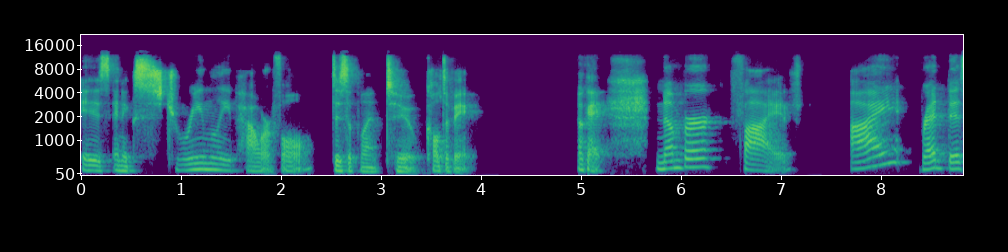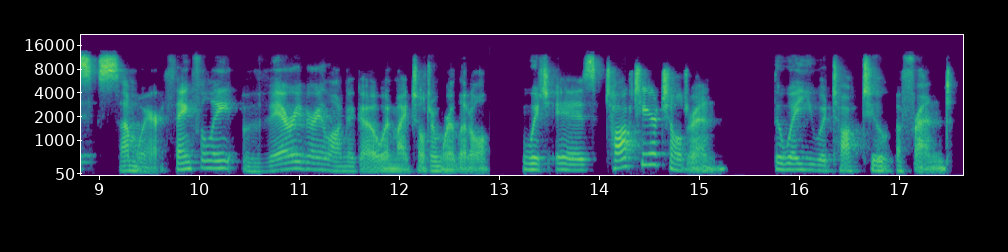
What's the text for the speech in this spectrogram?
is an extremely powerful discipline to cultivate. Okay number 5 i read this somewhere thankfully very very long ago when my children were little which is talk to your children the way you would talk to a friend.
